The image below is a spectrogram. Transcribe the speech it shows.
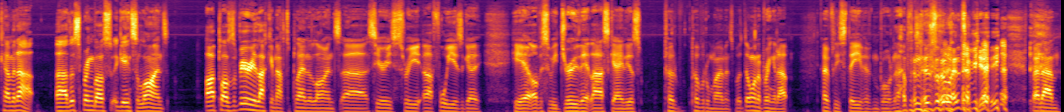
coming up. Uh, the Springboks against the Lions. I was very lucky enough to play in the Lions uh, series three, uh, four years ago. Here, obviously, we drew that last game. There was piv- pivotal moments, but don't want to bring it up. Hopefully, Steve hasn't brought it up in this little interview. But um,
